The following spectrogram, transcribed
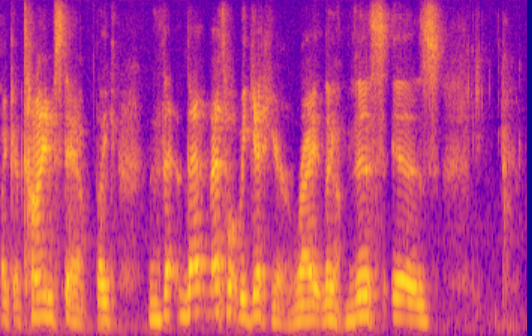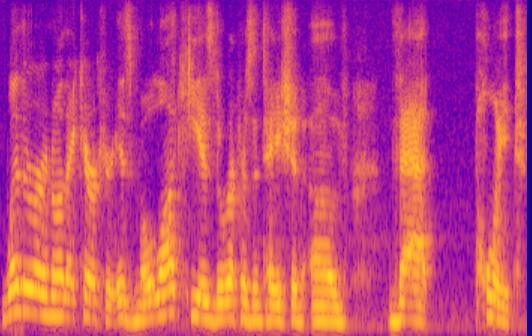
like a timestamp. Like that that that's what we get here, right? Like Yeah. this is whether or not that character is Moloch, he is the representation of that point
